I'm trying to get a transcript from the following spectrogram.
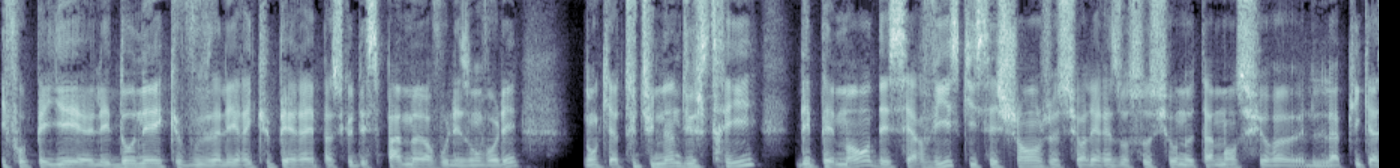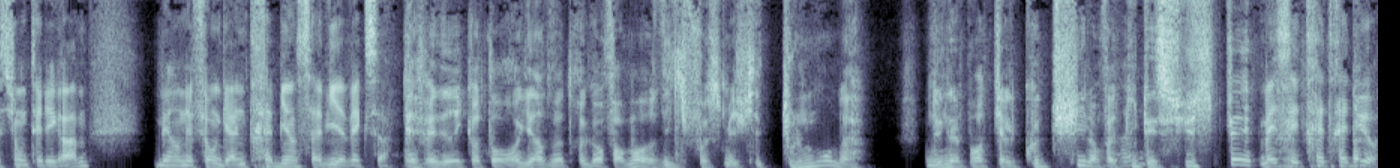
il faut payer les données que vous allez récupérer parce que des spammers vous les ont volées. Donc il y a toute une industrie des paiements, des services qui s'échangent sur les réseaux sociaux, notamment sur euh, l'application Telegram. Mais en effet, on gagne très bien sa vie avec ça. Et Frédéric, quand on regarde votre grand format, on se dit qu'il faut se méfier de tout le monde. De n'importe quel coup de fil, en fait, tout est suspect. Mais c'est très très dur.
